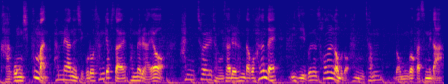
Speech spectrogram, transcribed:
가공식품만 판매하는 식으로 삼겹살 판매를 하여 한철 장사를 한다고 하는데 이 집은 선을 넘어도 한참 넘은 것 같습니다.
